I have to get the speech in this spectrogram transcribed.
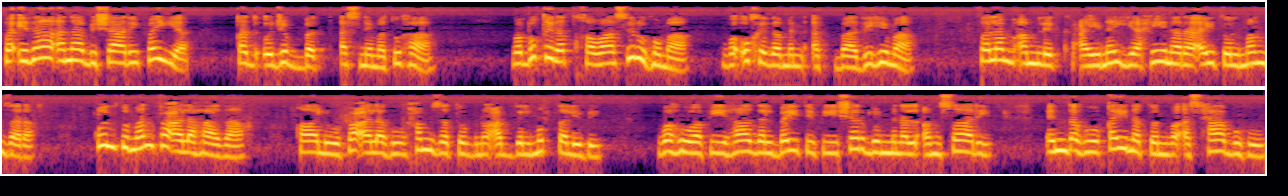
فإذا أنا بشارفي قد أجبت أسنمتها وبقرت خواصرهما وأخذ من أكبادهما فلم أملك عيني حين رأيت المنظر، قلت من فعل هذا؟ قالوا فعله حمزة بن عبد المطلب. وهو في هذا البيت في شرب من الأنصار عنده قينة وأصحابه.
